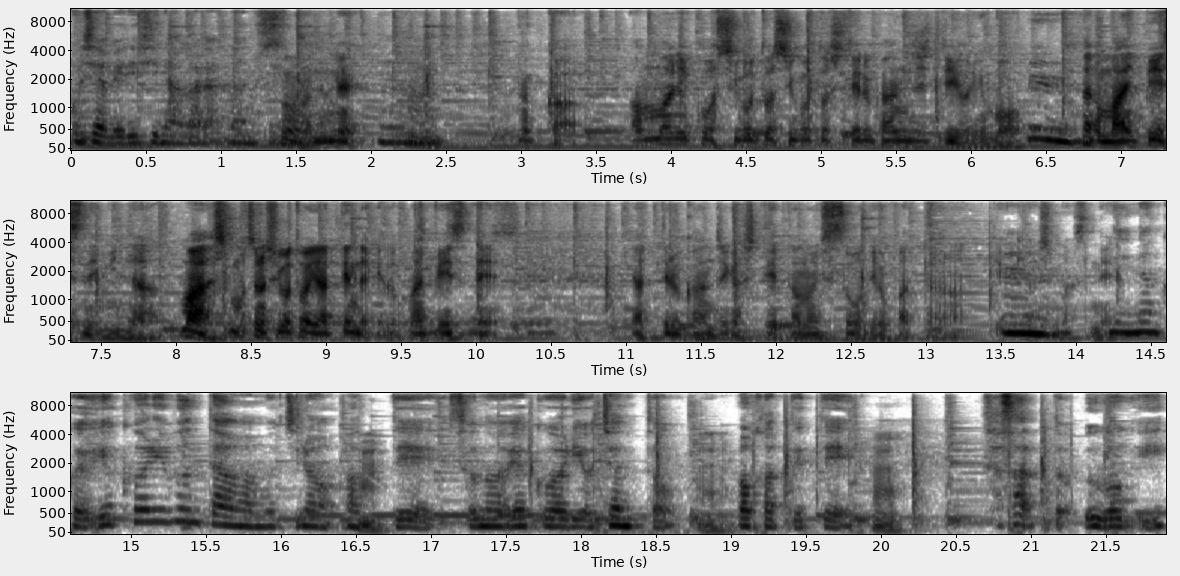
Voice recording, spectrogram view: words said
う。おしゃべりしながらなんていそううだんだろね、うん、なんかあんまりこう仕事仕事してる感じっていうよりも、うん、なんかマイペースでみんなまあもちろん仕事はやってんだけどマイペースでやってる感じがして楽しそうでよかったなっていう気がしますね。うん、でなんか役割分担はもちろんあって、その役割をちゃんとうん。分かっててうん。ささっと動い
